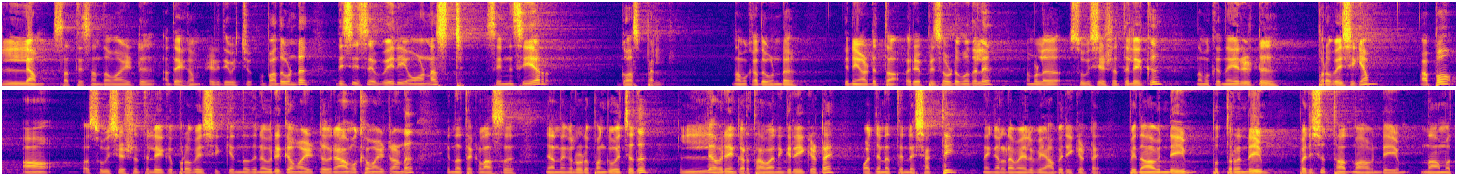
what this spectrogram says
എല്ലാം സത്യസന്ധമായിട്ട് അദ്ദേഹം എഴുതി വെച്ചു. അപ്പോൾ അതുകൊണ്ട് this is a very honest sincere gospel നമുക്കതുകൊണ്ട് ഇനി അടുത്ത ഒരു എപ്പിസോഡ് മുതൽ നമ്മൾ സുവിശേഷത്തിലേക്ക് നമുക്ക് നേരിട്ട് പ്രവേശിക്കാം. അപ്പോൾ ആ സുവിശേഷത്തിലേക്ക് പ്രവേശിക്കുന്നതിന് ഒരുക്കമായിട്ട് ഒരാമുഖമായിട്ടാണ് ഇന്നത്തെ ക്ലാസ് ഞാൻ നിങ്ങളോട് പങ്കുവച്ചത്. എല്ലാവരെയും കർത്താവ് അനുഗ്രഹിക്കട്ടെ. വചനത്തിന്റെ ശക്തി നിങ്ങളുടെ മേൽ വ്യാപരിക്കട്ടെ. പിതാവിന്റെയും പുത്രന്റെയും പരിശുദ്ധാത്മാവിന്റെയും നാമത്തിൽ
